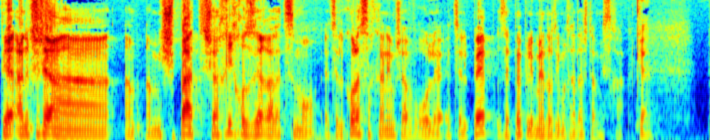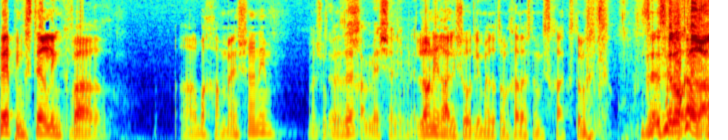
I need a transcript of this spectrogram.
תראה, אני חושב שהמשפט שהכי חוזר על עצמו אצל כל השחקנים שעברו אצל פפ, זה פפ לימד אותי מחדש את המשחק. כן. פפ עם סטרלינג כבר 4-5 שנים, משהו כזה. חמש שנים. לא נראה לי שהוא עוד לימד אותו מחדש את המשחק, זאת אומרת, זה, זה לא קרה.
